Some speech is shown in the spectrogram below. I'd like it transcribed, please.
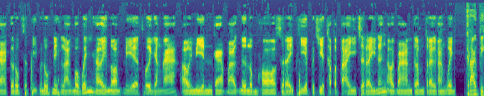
ការគោរពសិទ្ធិមនុស្សនេះឡើងមកវិញហើយនាំគ្នាធ្វើយ៉ាងណាឲ្យមានការបើកនៅលំហសេរីភាពប្រជាធិបតេយ្យសេរីនឹងឲ្យបានត្រឹមត្រូវឡើងវិញក្រៅពី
